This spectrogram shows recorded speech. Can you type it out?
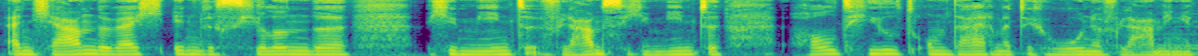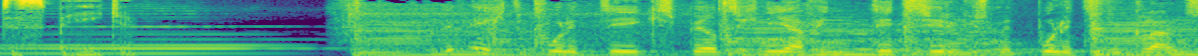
en gaandeweg in verschillende gemeenten, Vlaamse gemeenten, halt hield om daar met de gewone Vlamingen te spreken. De echte politiek speelt zich niet af in dit circus met politieke clowns.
